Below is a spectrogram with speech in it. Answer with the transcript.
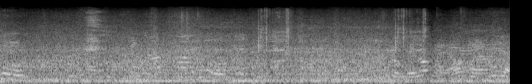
kênh Ghiền Mì Gõ Để không bỏ lỡ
